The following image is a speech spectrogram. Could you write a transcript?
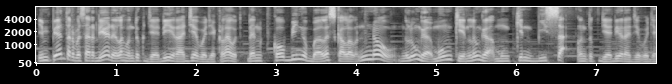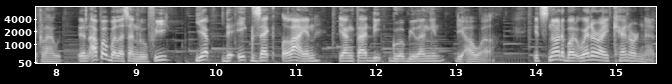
impian terbesar dia adalah untuk jadi raja bajak laut dan Kobe ngebales kalau no, lu nggak mungkin, lu nggak mungkin bisa untuk jadi raja bajak laut. Dan apa balasan Luffy? Yep, the exact line yang tadi gue bilangin di awal. It's not about whether I can or not.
